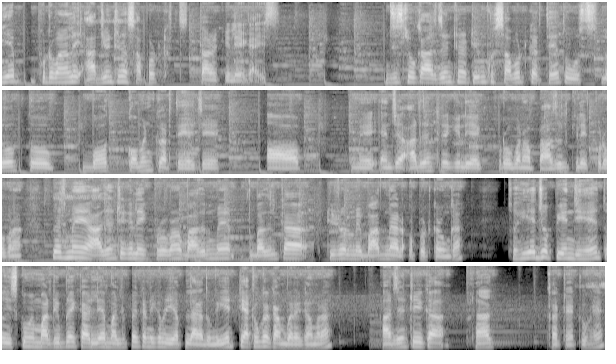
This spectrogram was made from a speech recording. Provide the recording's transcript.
ये फ़ोटो बनाने अर्जेंटीना सपोर्ट स्टार के लिए गाइस जिस लोग अर्जेंटीना टीम को सपोर्ट करते हैं तो उस लोग तो बहुत कमेंट करते हैं जे मैं अर्जेंटीना के लिए एक प्रो बना, ब्राज़ील के लिए एक प्रो बना। तो इसमें अर्जेंटीना के लिए एक प्रो बना, ब्राज़िल में, ब्राज़ील का ट्यूटोरियल मैं बाद में अपलोड करूँगा। तो ये जो पीएनजी है तो इसको मैं मल्टीप्लाई कर लिया। मल्टीप्लाई करने के बाद यहाँ पे लगा दूँगा। ये टैटू का काम करेगा हमारा। अर्जेंटीना का फ्लैग का टैटू है।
